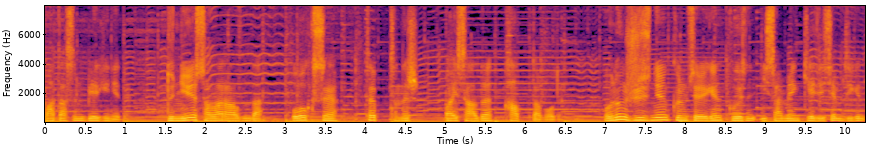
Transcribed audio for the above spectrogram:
батасын берген еді. Дүние салар алдында ол кісі тып тыныш байсалды қалыпта болды. Оның жүзінен күлімсіреген көзін исамен кездесем деген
